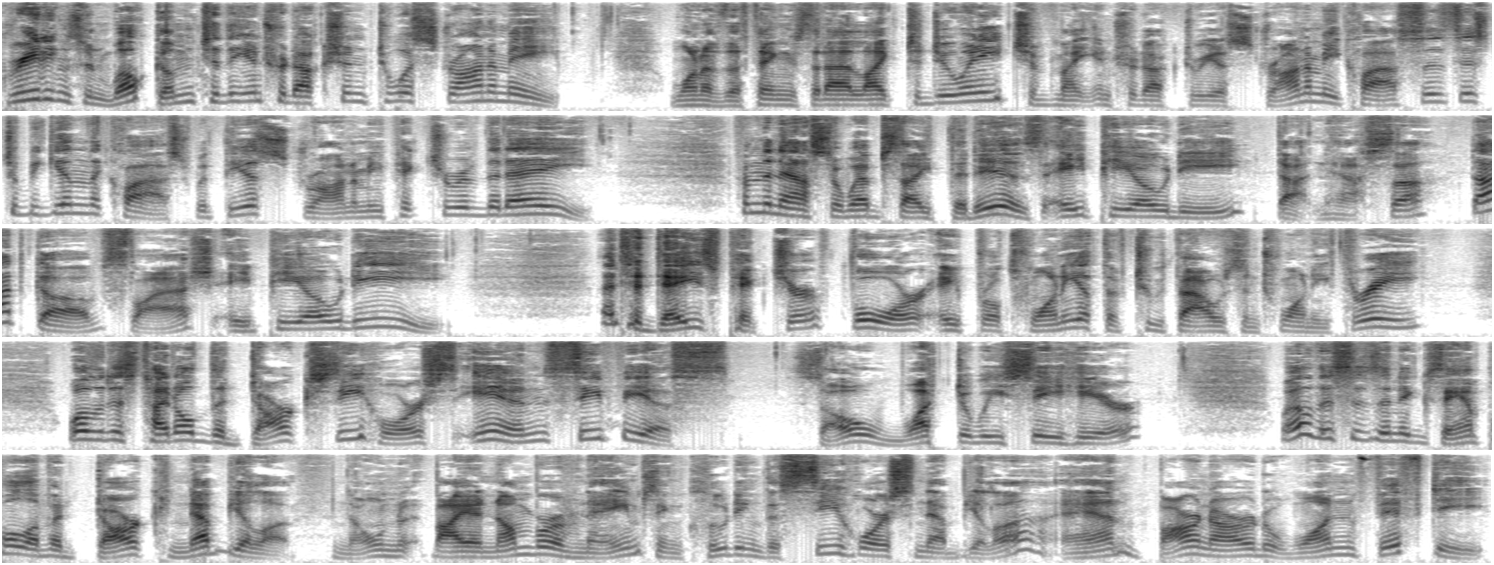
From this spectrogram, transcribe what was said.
Greetings and welcome to the introduction to astronomy. One of the things that I like to do in each of my introductory astronomy classes is to begin the class with the astronomy picture of the day from the NASA website that is apod.nasa.gov apod. And today's picture for April 20th of 2023. Well, it is titled the dark seahorse in Cepheus. So what do we see here? Well, this is an example of a dark nebula known by a number of names, including the Seahorse Nebula and Barnard 150.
